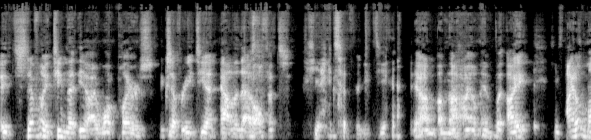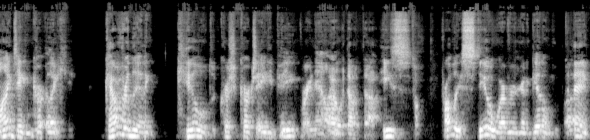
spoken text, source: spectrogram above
It's definitely a team that, yeah, I want players except for ETN out of that offense. Yeah, except for ETN. Yeah, I'm, I'm not high on him, but I I don't mind taking Kirk. Like Calvin Ridley, I think killed Christian Kirk's ADP right now. Oh, without a doubt. He's probably a steal wherever you're going to get him. I Uh, think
